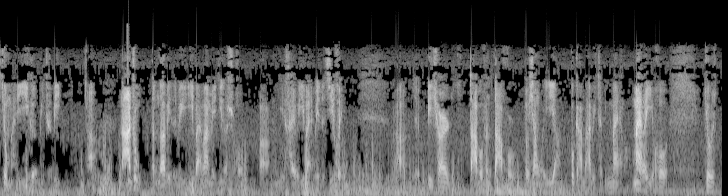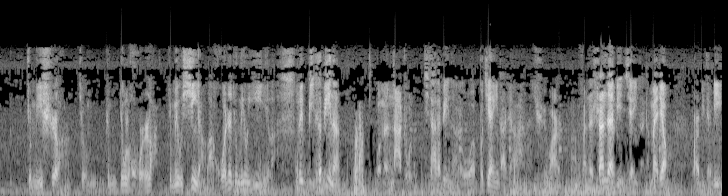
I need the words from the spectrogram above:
就买一个比特币啊，拿住，等到比特币一百万美金的时候啊，你还有一百倍的机会啊。这币圈大部分的大户都像我一样，不敢把比特币卖了，卖了以后就就迷失了，就就丢了魂儿了。就没有信仰了，活着就没有意义了。所以比特币呢，我们拿住了；其他的币呢，我不建议大家去玩啊。反正山寨币建议大家卖掉，玩比特币，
